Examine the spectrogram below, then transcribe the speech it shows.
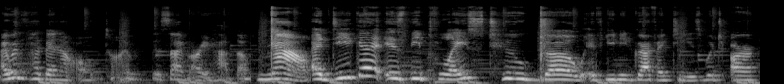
I wear this headband out all the time. This I've already had though. Now, Adika is the place to go if you need graphic tees, which are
